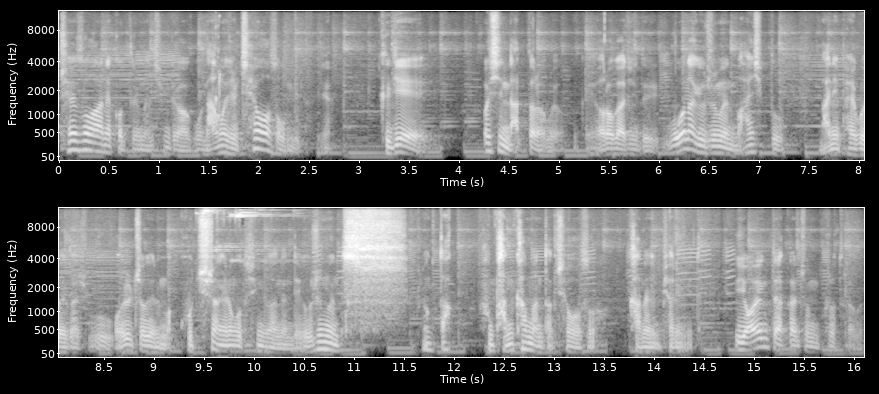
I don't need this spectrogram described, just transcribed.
최소한의 것들만 챙겨가고 나머지를 채워서 옵니다. 그냥 그게 훨씬 낫더라고요. 그러니까 여러 가지들 워낙 요즘은 뭐 한식도 많이 팔고 해가지고 어릴 적에는 막 고추장 이런 것도 챙겨갔는데 요즘은 그냥 딱 한 반 칸만 딱 채워서 가는 편입니다. 여행도 약간 좀 그렇더라고요.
